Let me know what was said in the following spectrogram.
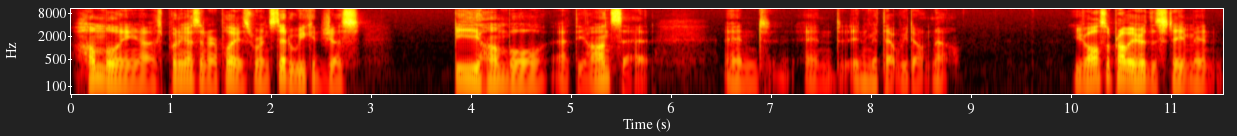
humbling us, putting us in our place, where instead we could just be humble at the onset and and admit that we don't know. You've also probably heard the statement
